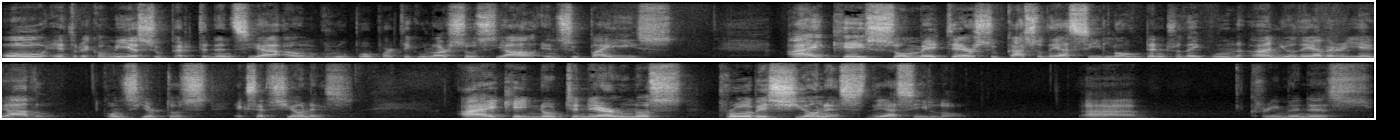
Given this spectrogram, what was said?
o, entre comillas, su pertenencia a un grupo particular social en su país. Hay que someter su caso de asilo dentro de un año de haber llegado, con ciertas excepciones. Hay que no tener unas prohibiciones de asilo, ah, crímenes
